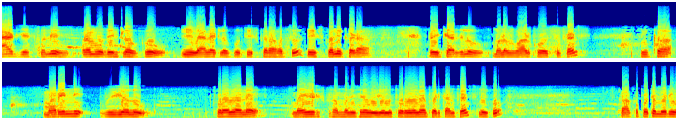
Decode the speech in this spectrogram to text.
యాడ్ చేసుకొని మనము దీంట్లోకు ఈ వ్యాలెట్లోకి తీసుకురావచ్చు. తీసుకొని ఇక్కడ రీఛార్జ్లు మనం వాడుకోవచ్చు ఫ్రెండ్స్. ఇంకా మరిన్ని వీడియోలు త్వరలోనే మైనీడ్స్ సంబంధించిన వీడియోలు త్వరలోనే పెడతాను ఫ్రెండ్స్ మీకు. కాకపోతే మీరు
